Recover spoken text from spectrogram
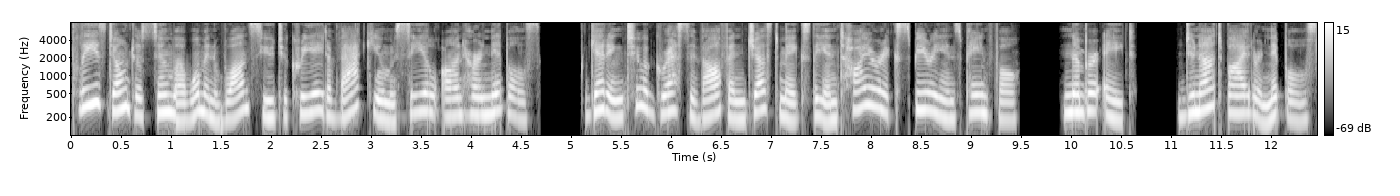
Please don't assume a woman wants you to create a vacuum seal on her nipples. Getting too aggressive often just makes the entire experience painful. Number 8. Do not bite her nipples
